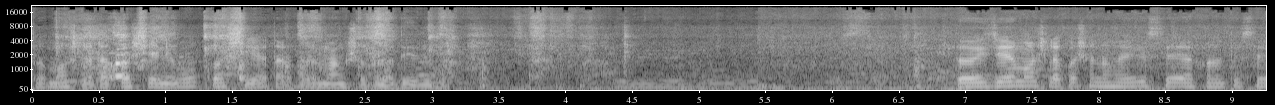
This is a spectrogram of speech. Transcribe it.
তো মশলাটা কষিয়ে নেব, কষিয়ে তারপরে মাংসগুলো দিয়ে দেব। তো এই যে মশলা কষানো হয়ে গেছে, এখন হতেছে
